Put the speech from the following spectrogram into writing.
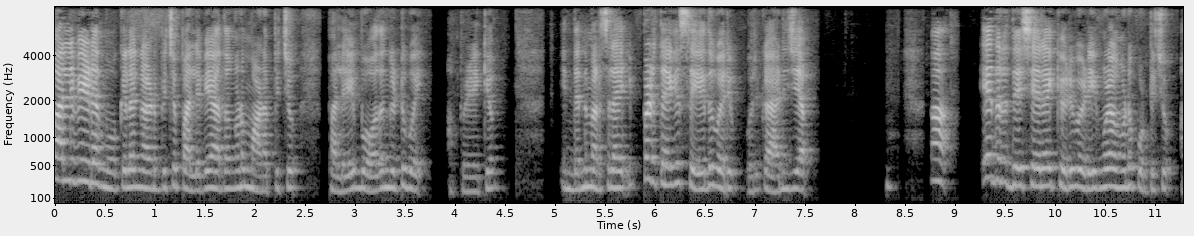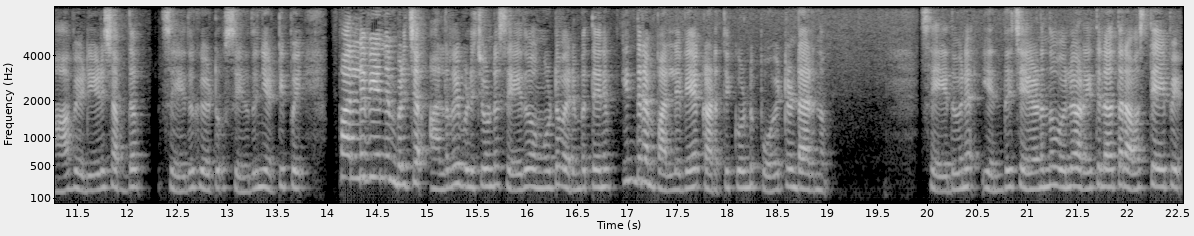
പല്ലവിയുടെ മൂക്കിലും കാണിപ്പിച്ച് പല്ലവി അതങ്ങോട്ട് മണപ്പിച്ചു. പല്ലവി ബോധം കിട്ടുപോയി. അപ്പോഴേക്കും ഇന്ദ്രന് മനസ്സിലായി ഇപ്പോഴത്തേക്ക് സേതു വരും. ഒരു കാര്യം ചെയ്യാം. ആ എതിർ ദിശയിലേക്ക് ഒരു വെടിയും കൂടെ അങ്ങോട്ട് പൊട്ടിച്ചു. ആ വെടിയുടെ ശബ്ദം സേതു കേട്ടു. സേതു ഞെട്ടിപ്പോയി. പല്ലവിയെന്നും വിളിച്ച് അലറി വിളിച്ചുകൊണ്ട് സേതു അങ്ങോട്ട് വരുമ്പോഴത്തേനും ഇന്ദ്രൻ പല്ലവിയെ കടത്തിക്കൊണ്ട് പോയിട്ടുണ്ടായിരുന്നു. സേതുവിന് എന്ത് ചെയ്യണമെന്ന് പോലും അറിയത്തില്ലാത്തൊരവസ്ഥയായിപ്പോയി.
